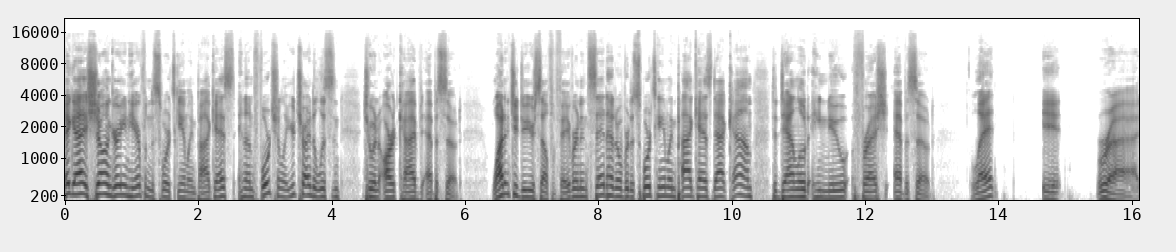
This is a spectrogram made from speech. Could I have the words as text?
Hey guys, Sean Green here from the Sports Gambling Podcast, and unfortunately, you're trying to listen to an archived episode. Why don't you do yourself a favor and instead head over to sportsgamblingpodcast.com to download a new, fresh episode? Let it ride.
